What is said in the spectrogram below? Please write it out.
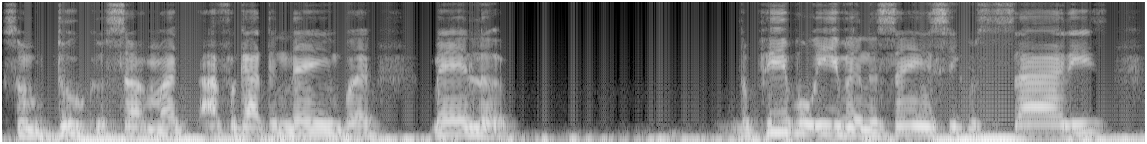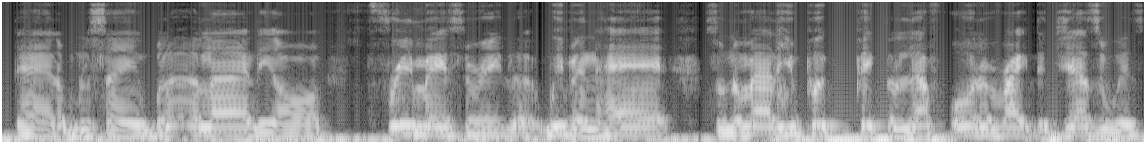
some duke or something. I, I forgot the name, but man, look, the people even in the same secret societies, they had the same bloodline, they all Freemasonry. Look, we've been had. So no matter you put pick the left or the right, the Jesuits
